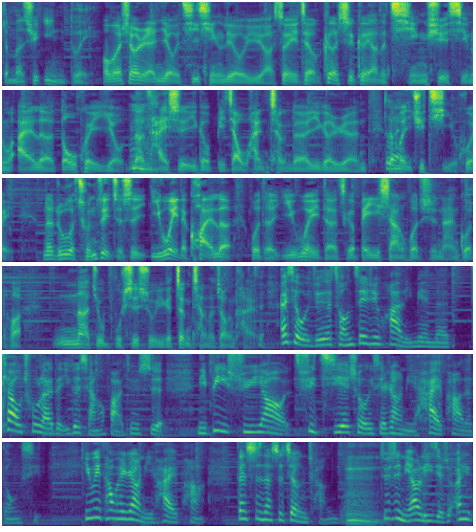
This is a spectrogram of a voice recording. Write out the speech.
怎么去应对。我们说人有七情六欲啊，所以这种各式各样的情绪，喜怒哀乐都会有，那才是一个比较完整的一个人。那么你去体会。那如果纯粹只是一味的快乐，或者一味的这个悲伤，或者是难过的话，那就不是属于一个正常的状态了。而且我觉得从这句话里面呢，跳出来的一个想法就是，你必须要去接受一些让你害怕的东西，因为它会让你害怕，但是那是正常的。嗯，就是你要理解说，哎，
